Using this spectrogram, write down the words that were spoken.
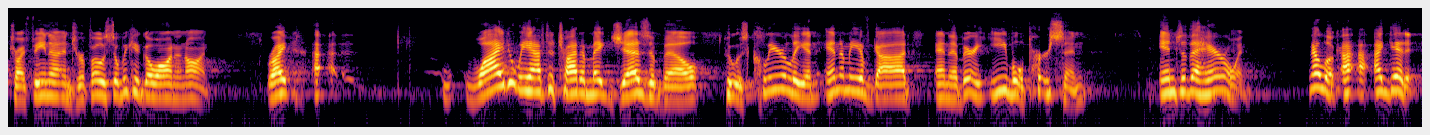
Tryphena, and Tryphosa. We could go on and on, right? Uh, uh, why do we have to try to make Jezebel, who was clearly an enemy of God and a very evil person, into the heroine? Now, look, I, I get it.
